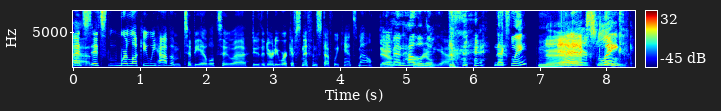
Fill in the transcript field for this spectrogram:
Yes. it's it's we're lucky we have them to be able to uh, do the dirty work of sniffing stuff we can't smell. Yeah, Amen. Hallelujah. Next link. Next link.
